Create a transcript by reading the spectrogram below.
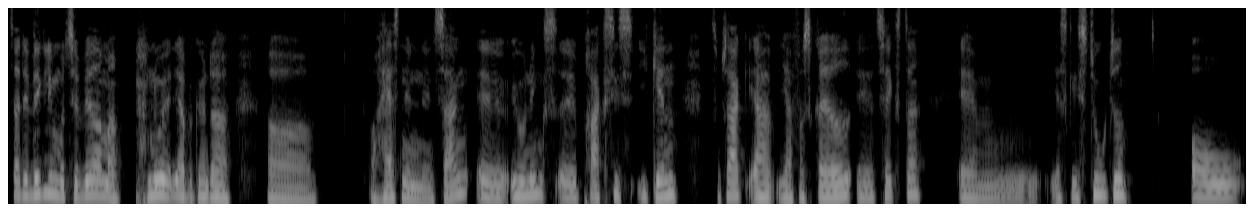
så har det virkelig motiveret mig. Nu er jeg begyndt at, at, at have sådan en, en sangøvningspraksis øh, igen. Som sagt, jeg, jeg får skrevet øh, tekster, øh, jeg skal i studiet, og,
